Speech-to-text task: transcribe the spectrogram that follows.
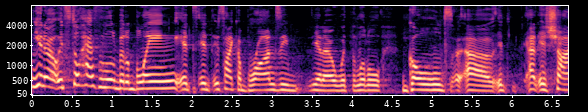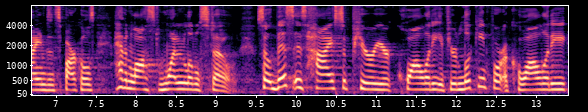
you know, it still has a little bit of bling. It's it, it's like a bronzy, you know, with the little golds. Uh, it it shines and sparkles. I haven't lost one little stone. So this is high superior quality. If you're looking for a quality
